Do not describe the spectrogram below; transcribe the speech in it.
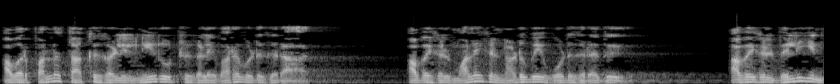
அவர் பள்ளத்தாக்குகளில் நீரூற்றுகளை வரவிடுகிறார். அவைகள் மலைகள் நடுவே ஓடுகிறது. அவைகள் வெளியின்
